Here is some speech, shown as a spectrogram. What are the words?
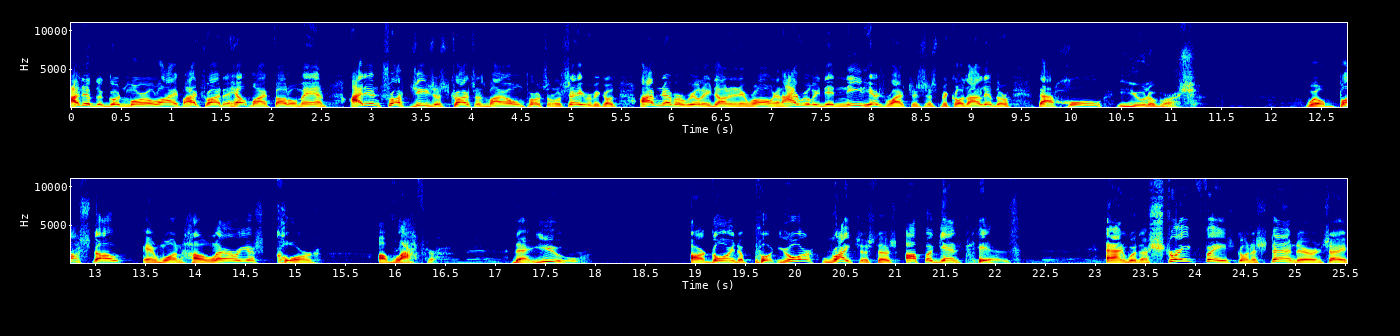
I lived a good moral life. I tried to help my fellow man. I didn't trust Jesus Christ as my own personal Savior because I've never really done anything wrong, and I really didn't need His righteousness because I lived the, that whole universe will bust out in one hilarious core of laughter Amen. that you are going to put your righteousness up against His. Amen. And with a straight face, going to stand there and say,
